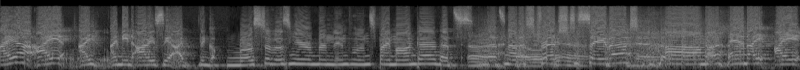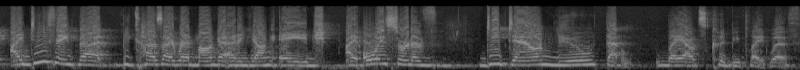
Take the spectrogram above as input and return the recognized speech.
I, uh, I, I, I mean, obviously, I think most of us here have been influenced by manga. That's that's not a stretch to say that. Um, and I, I, I do think that because I read manga at a young age, I always sort of deep down knew that layouts could be played with.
